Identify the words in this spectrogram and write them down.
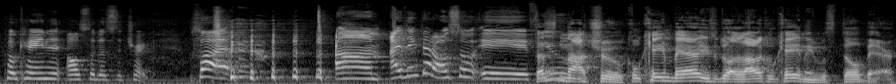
Cocaine also does the trick. But um, I think that also if That's you not true. Cocaine Bear used to do a lot of cocaine and he was still Bear.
